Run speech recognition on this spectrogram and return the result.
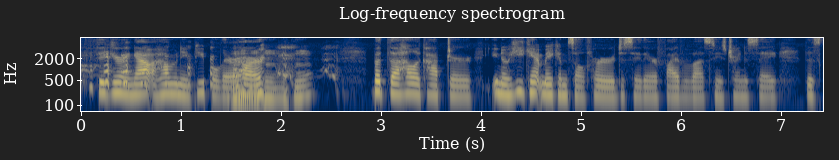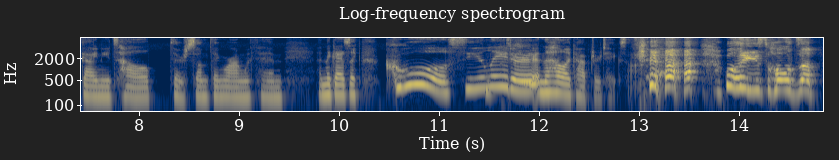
figuring out how many people there are. But the helicopter, you know, he can't make himself heard to say there are five of us. And he's trying to say, this guy needs help. There's something wrong with him. And the guy's like, cool, see you later. And the helicopter takes off. well, he holds up.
